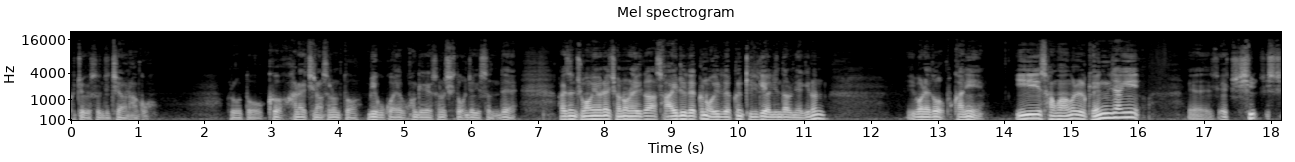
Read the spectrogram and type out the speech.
그쪽에서 이제 제안하고 그리고 또 그 한 해 지나서는 또 미국과의 관계에서는 시도한 적이 있었는데 하여튼 중앙위원회 전원회의가 4일이 됐건 5일이 됐건 길게 열린다는 얘기는 이번에도 북한이 이 상황을 굉장히 예, 시, 시,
